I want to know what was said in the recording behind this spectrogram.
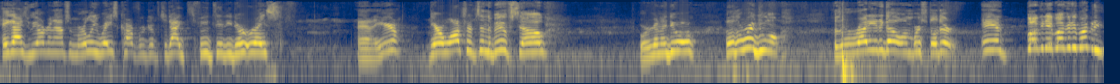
Hey guys, we are going to have some early race coverage of tonight's Food City Dirt Race. And here, Darrell Waltrip's in the booth, so we're going to do a, the ritual. Because we're ready to go on Bristol Dirt. And buggity, buggity, buggity.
